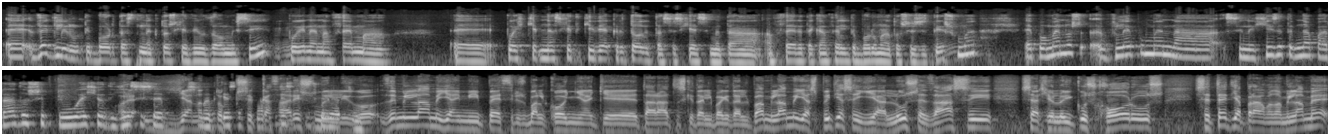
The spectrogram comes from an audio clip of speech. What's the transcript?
Ε, δεν κλείνουν την πόρτα στην εκτός σχεδίου που είναι ένα θέμα ε, που έχει και μια σχετική διακριτότητα σε σχέση με τα αυθαίρετα και αν θέλετε μπορούμε να το συζητήσουμε. Επομένως ε, βλέπουμε να συνεχίζεται μια παράδοση που έχει οδηγήσει σε Για να το ξεκαθαρίσουμε λίγο, δεν μιλάμε για ημιυπαίθριους μπαλκόνια και ταράτες κτλ. κτλ. Μιλάμε για σπίτια σε γυαλούς, σε δάση, σε αρχαιολογικούς χώρους, σε τέτοια πράγματα. Μιλάμε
